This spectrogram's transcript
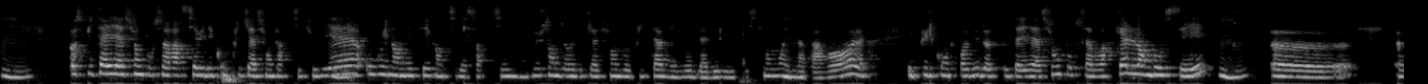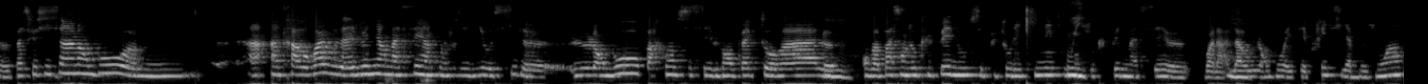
Mhm. Hospitalisation pour savoir s'il y a eu des complications particulières, mhm. où il en était quand il est sorti du centre de rééducation de l'hôpital au niveau de la déglutition et de la parole et puis le compte rendu d'hospitalisation pour savoir quel lambeau c'est. Mhm. Euh, euh, parce que si c'est un lambeau euh, intraoral, vous allez venir masser, hein, comme je vous ai dit aussi, le, lambeau. Par contre, si c'est le grand pectoral, mhm. on va pas s'en occuper. Nous, c'est plutôt les kinés qui vont s'occuper de masser voilà, là mhm. où le lambeau a été pris s'il y a besoin.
